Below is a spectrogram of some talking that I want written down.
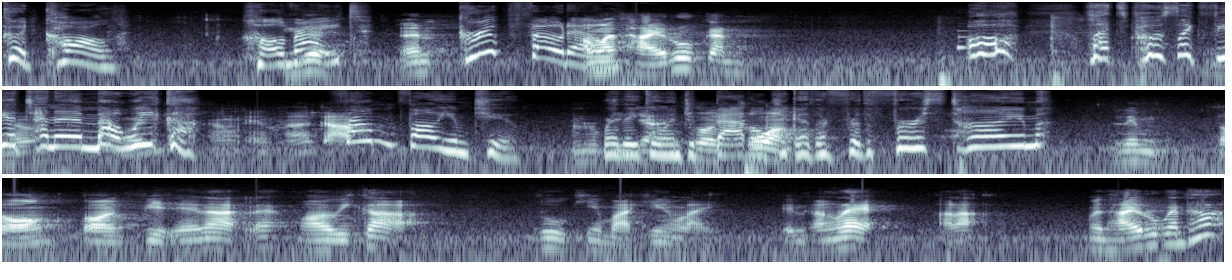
Good call. All right, Group photo. Oh, let's pose like Fiatenna and Mawika from Volume 2. Where they go into battle together for the first time. เล่มสองตอนฟีเทนาและมาวิก้าลูกเคียงบ่าเคียงไหล เป็นครั้งแรกเอาละมาถ่ายรูปกันเถอะ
